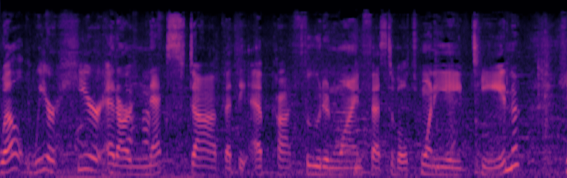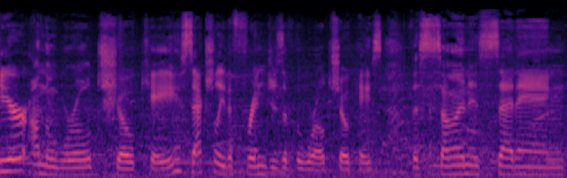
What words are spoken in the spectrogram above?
Well, we are here at our next stop at the Epcot Food and Wine Festival 2018, here on the World Showcase, actually the fringes of the World Showcase. The sun is setting,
